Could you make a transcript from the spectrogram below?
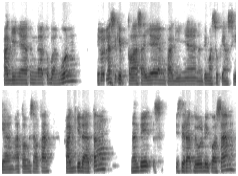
paginya nggak kebangun, ya udah skip kelas aja yang paginya, nanti masuk yang siang atau misalkan pagi datang nanti istirahat dulu di kosan,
